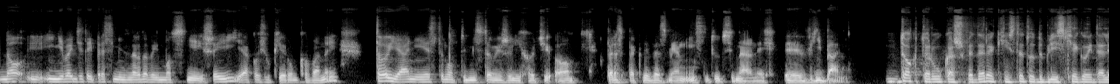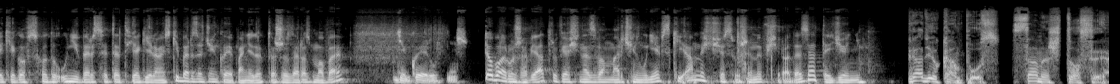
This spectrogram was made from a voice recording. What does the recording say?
no i nie będzie tej presji międzynarodowej mocniejszej, jakoś ukierunkowanej, to ja nie jestem optymistą, jeżeli chodzi o perspektywę zmian instytucjonalnych w Libanie. Doktor Łukasz Federek, Instytut Bliskiego i Dalekiego Wschodu, Uniwersytet Jagielloński. Bardzo dziękuję panie doktorze za rozmowę. Dziękuję również. To była Róża Wiatrów, ja się nazywam Marcin Uniewski, a my się słyszymy w środę za tydzień. Radio Campus. Same sztosy.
